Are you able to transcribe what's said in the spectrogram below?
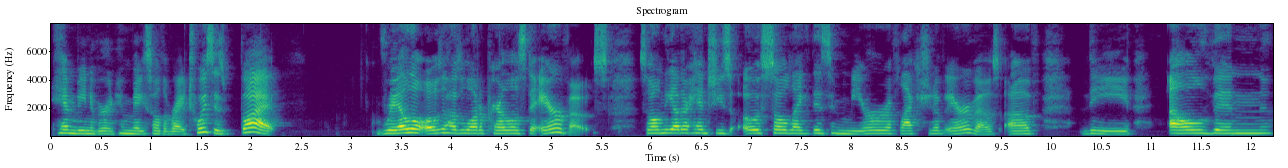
him being a Viren who makes all the right choices, but Rayla also has a lot of parallels to Aaravos. So on the other hand, she's also like this mirror reflection of Aaravos, of the elven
